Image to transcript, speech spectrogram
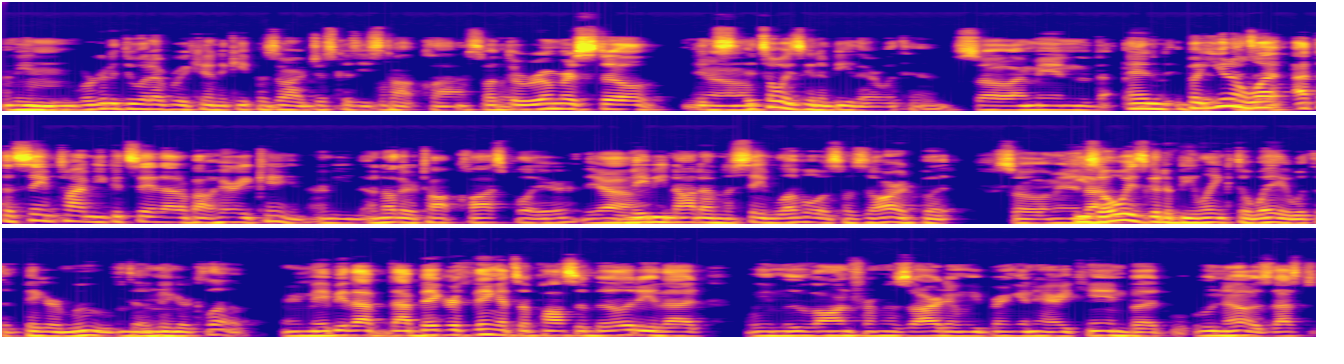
I mean, Mhm. we're gonna do whatever we can to keep Hazard just because he's top class. but the rumors still, it's know. it's always gonna be there with him. so I mean, th- And but you know what? At the same time, you could say that about Harry Kane. I mean, another top class player. Yeah. Maybe not on the same level as Hazard, but So I mean, he's that- always going to be linked away with a bigger move to Mhm. a bigger club. I mean, maybe that that bigger thing. It's a possibility that we move on from Hazard and we bring in Harry Kane, but who knows? That's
